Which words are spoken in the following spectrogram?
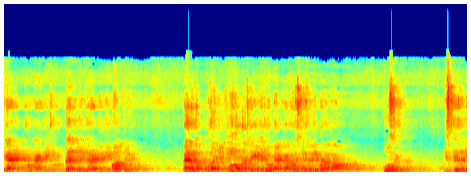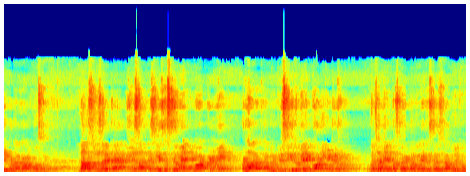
کین ڈو ایٹیٹیوڈ پہلے لے کر ہے ڈگری بات میں لینا پہلے تو پورا یقین ہونا چاہیے کہ جو میں کر رہا ہوں اس کے ذریعے بڑا کام ہو سکتا ہے اس کے ذریعے بڑا کام ہو سکتا ہے لاسٹ رزلٹ آیا پچھلے سال کا سی ایس ایس کا میں ڈپارٹمنٹ میں پڑھا رہا تھا یونیورسٹی کے تو میرے کوآرڈینیٹر تھا بچہ میرے پاس بیٹھا ہوا کہتا سر السلام علیکم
